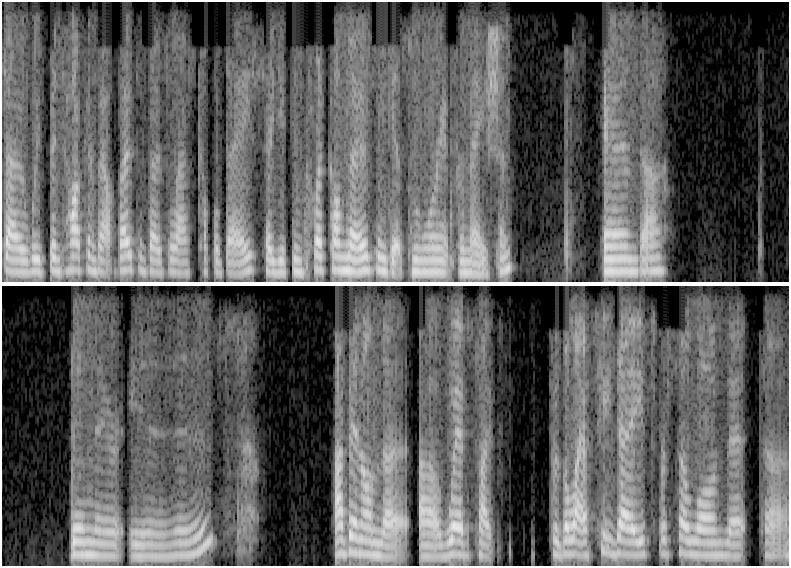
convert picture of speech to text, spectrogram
So we've been talking about both of those the last couple of days. So you can click on those and get some more information. And uh, then there is, I've been on the uh, website for the last few days for so long that uh,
